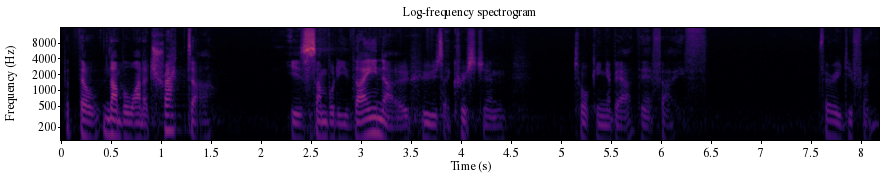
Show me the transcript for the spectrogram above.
But the number one attractor is somebody they know who's a Christian talking about their faith. Very different.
